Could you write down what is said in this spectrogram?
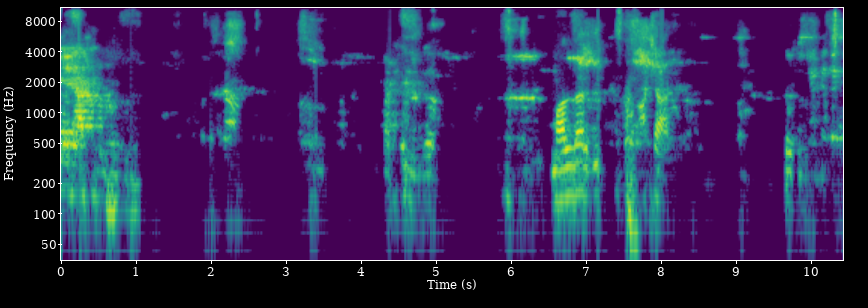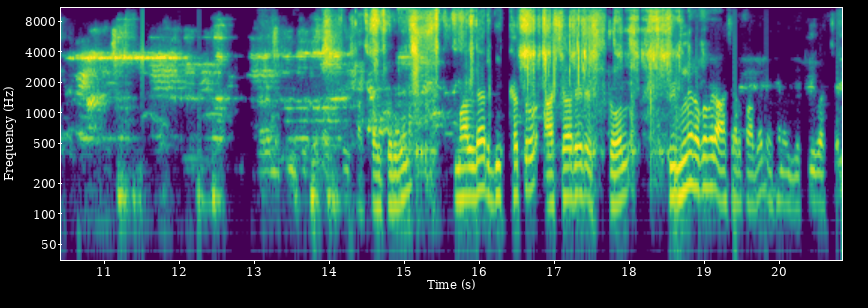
এসে আসন গ্রহণ করুন। মালদার আচার। মালদার বিখ্যাত আচারের স্টল, বিভিন্ন রকমের আচার পাবেন। এখানে দেখতেই পাচ্ছেন।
